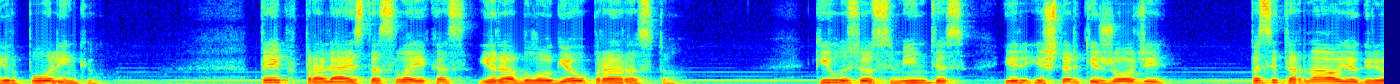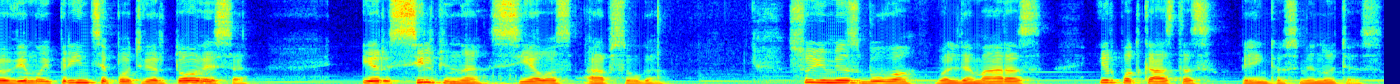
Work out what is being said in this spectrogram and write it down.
ir polinkių Taip praleistas laikas yra blogiau prarasto. Kilusios mintis ir ištarti žodžiai pasitarnauja griovimui principo tvirtovėse ir silpnina sielos apsaugą. Su jumis buvo Valdemaras ir podkastas 5 minutės.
